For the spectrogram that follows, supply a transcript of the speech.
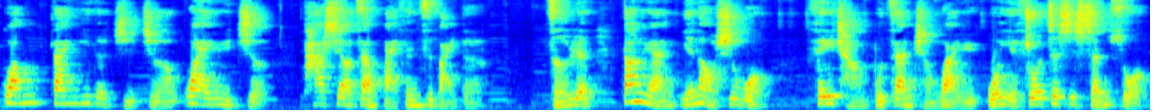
光单一的指责外遇者，他是要占百分之百的责任。当然，严老师我非常不赞成外遇，我也说这是神所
